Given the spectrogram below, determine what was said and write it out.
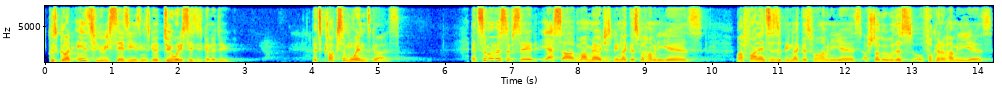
Because God is who He says He is, and He's going to do what He says He's going to do. Let's clock some wins, guys. And some of us have said, Yes, I've, my marriage has been like this for how many years? My finances have been like this for how many years? I've struggled with this for kind of how many years?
